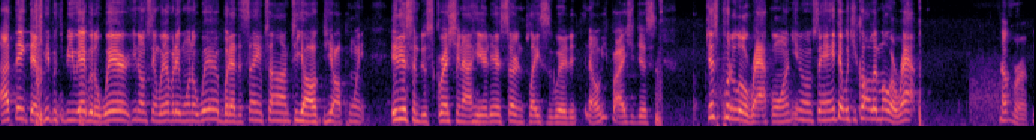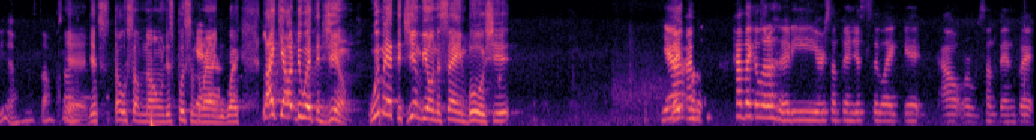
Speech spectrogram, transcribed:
I think that people should be able to wear, you know what I'm saying, whatever they want to wear, but at the same time, to y'all, to y'all point, it is some discretion out here. There are certain places where the, you know you probably should just just put a little rap on, you know what I'm saying? Ain't that what you call it, Mo? A rap? Cover up, yeah. Some- some- Yeah, just throw something on, just put something Yeah. around your waist, like y'all do at the gym. Women at the gym be on the same bullshit. Yeah, I wanna- mean, have like a little hoodie or something just to like get out or something. But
